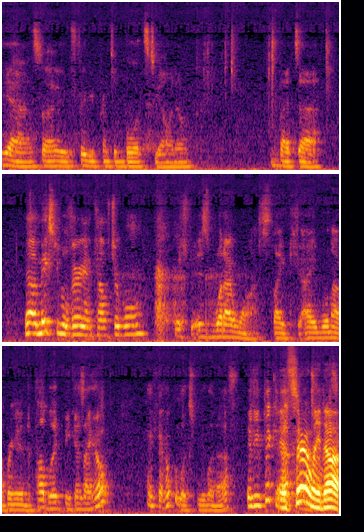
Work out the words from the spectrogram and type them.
Yeah, so I 3D printed bullets to go in them. But uh, no, it makes people very uncomfortable. which is what I want. Like I will not bring it into public because I hope like, I hope it looks real enough. If you pick it, It up, certainly it's not-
